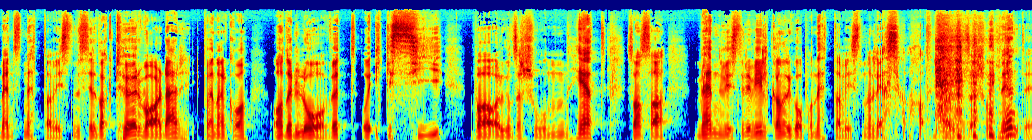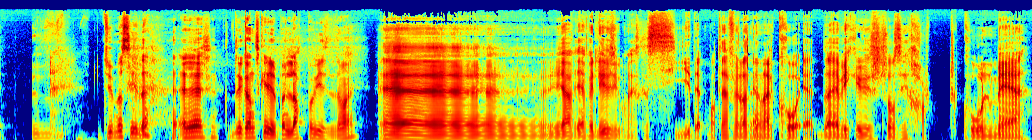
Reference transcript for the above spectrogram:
Mens Nettavisens redaktør var der på NRK og hadde lovet å ikke si hva organisasjonen het. Så han sa men hvis dere vil, kan dere gå på Nettavisen og lese hva organisasjonen heter. Du må si det. Eller du kan skrive det på en lapp og vise det til meg. Uh, jeg, jeg er veldig usikker på om jeg skal si det. på en måte Jeg føler at NRK Jeg, jeg vil ikke slå si hardkorn med,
